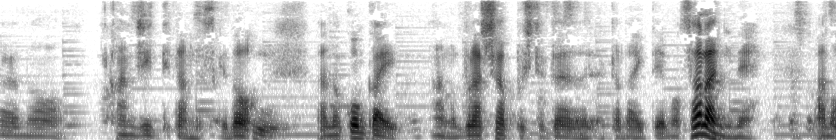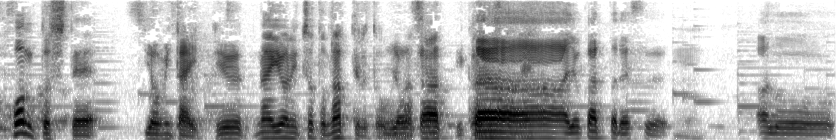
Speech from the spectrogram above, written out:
あの、感じてたんですけど、うん。あの、今回、あの、ブラッシュアップしていただいて、もうさらにね、あの、本として読みたいっていう内容にちょっとなってると思いますよかっいかがですかね？た。よかったです。あの、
